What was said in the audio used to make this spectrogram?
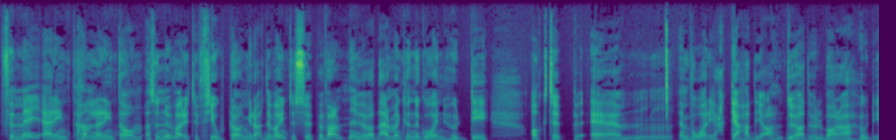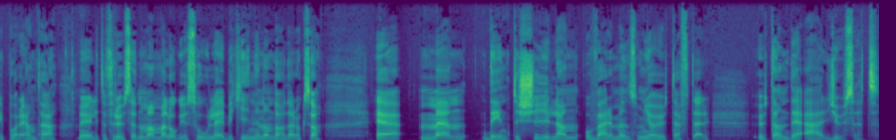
för mig är det inte, handlar det inte om, alltså nu var det typ 14 grader, det var ju inte supervarmt när vi var där. Man kunde gå i en hoodie och typ eh, en vårjacka hade jag. Du hade väl bara hoodie på dig antar jag. Men jag är lite frusen och mamma låg ju och sola i bikini någon dag där också. Eh, men det är inte kylan och värmen som jag är ute efter. Utan det är ljuset.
